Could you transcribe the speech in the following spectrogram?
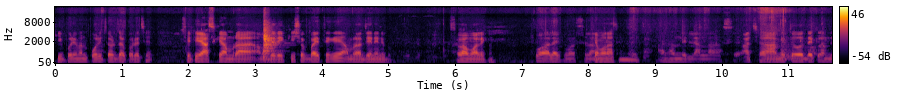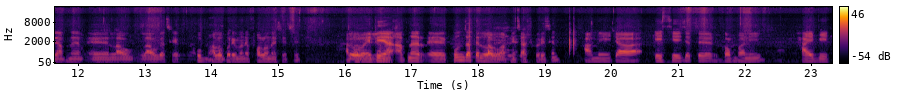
কি পরিমাণ পরিচর্যা করেছে সেটি আজকে আমরা আমাদের এই কৃষক ভাই থেকে আমরা জেনে নিব। আসসালামু আলাইকুম। ওয়ালাইকুম আসসালাম। কেমন আছেন ভাই? আলহামদুলিল্লাহ আল্লাহ আছে। আচ্ছা আমি তো দেখলাম যে আপনার লাউ লাউ গাছে খুব ভালো পরিমাণে ফলন এসেছে। তো এটি আপনার কোন জাতের লাউ আপনি চাষ করেছেন? আমি এটা এসিআই জাতের কোম্পানি হাইব্রিড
